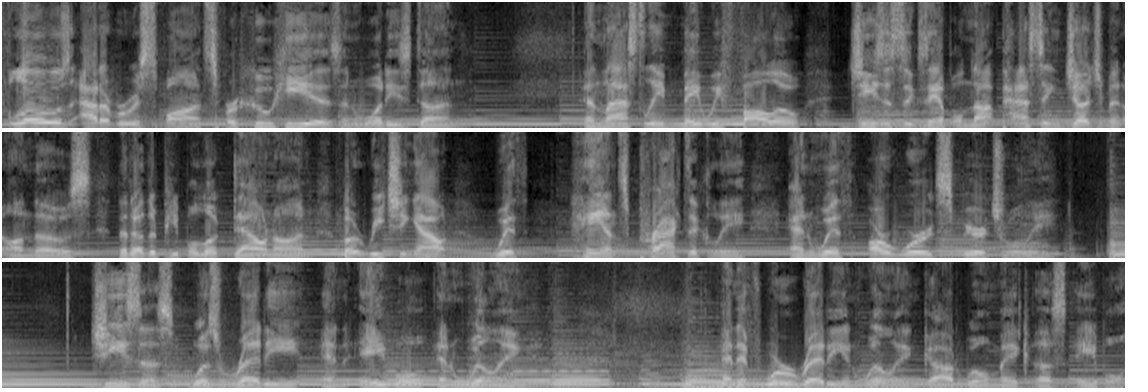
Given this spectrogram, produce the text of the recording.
flows out of a response for who he is and what he's done. And lastly, may we follow Jesus' example, not passing judgment on those that other people look down on, but reaching out with hands practically and with our words spiritually. Jesus was ready and able and willing. And if we're ready and willing, God will make us able.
